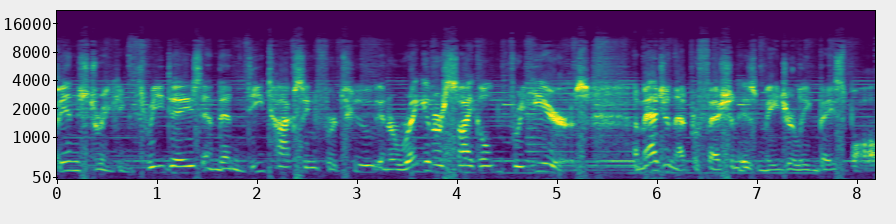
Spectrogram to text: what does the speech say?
binge drinking three days and then detoxing for two in a regular cycle for years. Imagine that profession is Major League Baseball.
